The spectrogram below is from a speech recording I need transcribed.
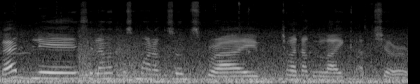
God bless. Salamat po sa mga nag-subscribe, tsaka nag-like at share.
